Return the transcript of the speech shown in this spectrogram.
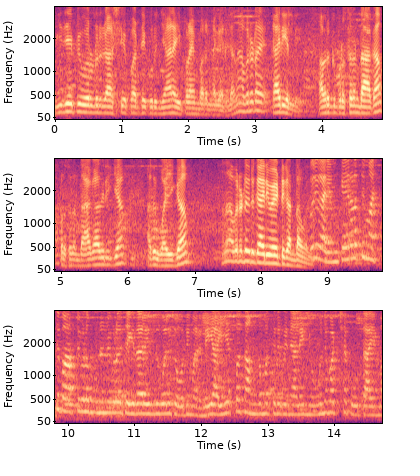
ബി ജെ പി പോലുള്ളൊരു രാഷ്ട്രീയ പാർട്ടിയെക്കുറിച്ച് ഞാൻ അഭിപ്രായം പറയേണ്ട കാര്യമില്ല. അത് അവരുടെ കാര്യമല്ലേ? അവർക്ക് പ്രസിഡന്റ് ആകാം പ്രസിഡന്റ് ആകാതിരിക്കാം അത് വൈകാം. അത് അവരുടെ ഒരു കാര്യമായിട്ട് കണ്ടാൽ മതി. ഒരു കാര്യം കേരളത്തിൽ മറ്റ് പാർട്ടികളും മുന്നണികൾ ചെയ്താൽ ഇതുപോലെ ചോദ്യം വരില്ല. ഈ അയ്യപ്പ സംഗമത്തിന് പിന്നാലെ ന്യൂനപക്ഷ കൂട്ടായ്മ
